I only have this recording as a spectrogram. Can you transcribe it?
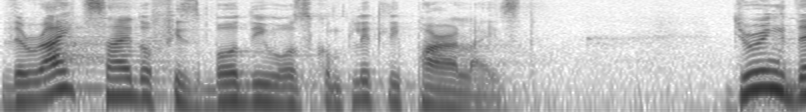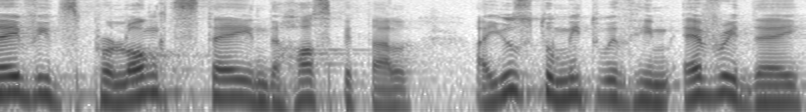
The right side of his body was completely paralyzed. During David's prolonged stay in the hospital, I used to meet with him every day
